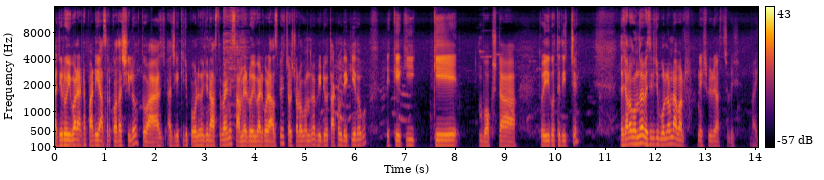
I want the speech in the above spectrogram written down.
আজকে রবিবার একটা পার্টি আসার কথা ছিল, তো আজ, আজকে কিছু প্রবলেমের জন্য আসতে পারিনি। সামনে রবিবার করে আসবে। চলো চলো বন্ধুরা ভিডিও তাকেও দেখিয়ে দেবো যে কে কি, কে বক্সটা তৈরি করতে দিচ্ছে। তো চলো বন্ধুরা, বেশি কিছু বললাম না, আবার নেক্সট ভিডিও আসতে বাই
